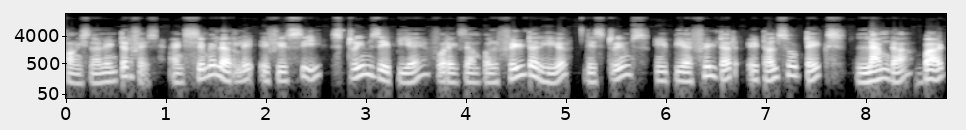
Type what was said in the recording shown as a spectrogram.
functional interface. And similarly, if you see streams API, for example, filter here, the streams API filter, it also takes lambda, but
